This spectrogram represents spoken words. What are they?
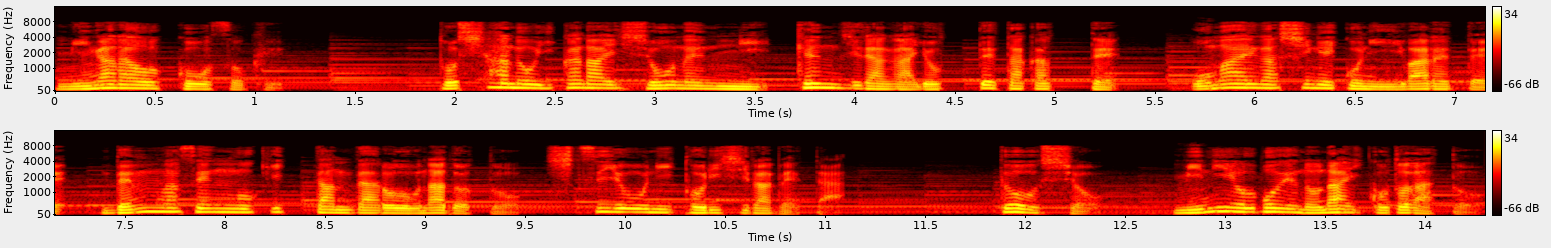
身柄を拘束。年派のいかない少年に検事らが寄ってたかってお前が茂子に言われて電話線を切ったんだろうなどと執拗に取り調べた。当初身に覚えのないことだと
